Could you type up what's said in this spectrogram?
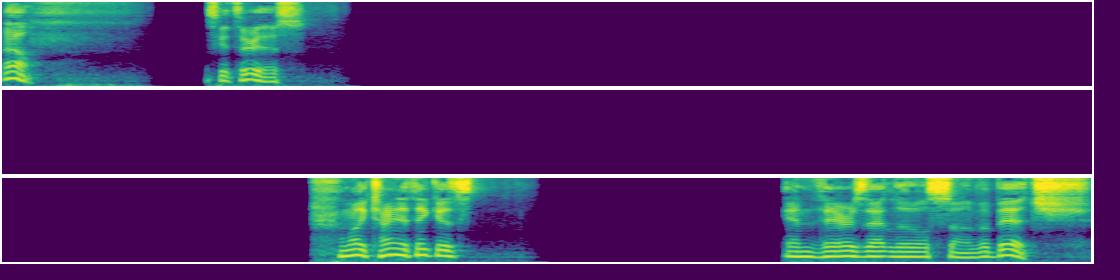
Well, let's get through this. I'm like trying to think as and there's that little son of a bitch.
